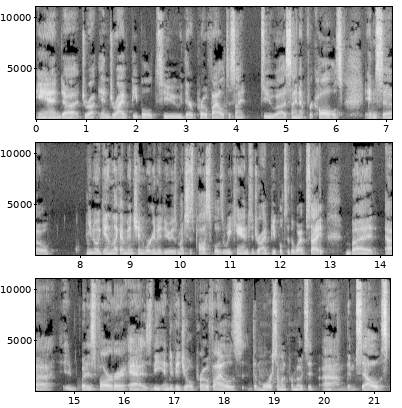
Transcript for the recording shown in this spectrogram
and uh, dr- and drive people to their profile to sign to uh, sign up for calls. And so you know, again, like I mentioned, we're going to do as much as possible as we can to drive people to the website. But, uh, but as far as the individual profiles, the mm-hmm. more someone promotes it um, themselves,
